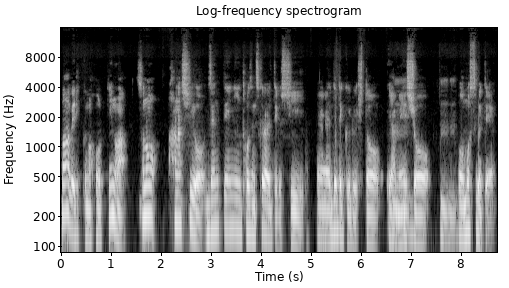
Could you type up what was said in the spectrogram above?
マーベリックの方っていうのは、その話を前提に当然作られてるし、えー出てくる人や名称うんうん。をもうすべて、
